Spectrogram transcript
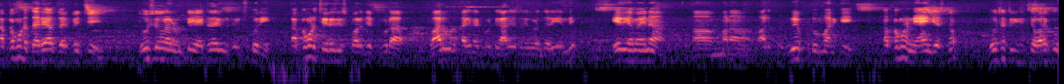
తప్పకుండా దర్యాప్తు జరిపించి దోషులు ఉంటే ఎట్లా తెలుసుకొని తప్పకుండా చర్య తీసుకోవాలని చెప్పి కూడా వాళ్ళు కూడా తగినటువంటి ఆదేశాలు ఇవ్వడం జరిగింది. ఏది ఏమైనా మన వాళ్ళ ఉభయ కుటుంబానికి తప్పకుండా న్యాయం చేస్తాం. దోషం తీర్చే వరకు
